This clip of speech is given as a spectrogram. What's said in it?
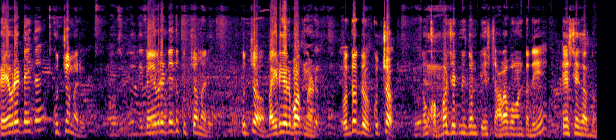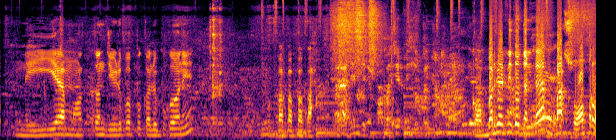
ఫేవరెట్ అయితే? కూర్చో మరి. ఫేవరెట్ అయితే కూర్చో మరి. కూర్చో బయటికి వెళ్ళిపోతున్నాడు. వద్దొద్దు కూర్చో. కొబ్బరి చట్నీతో టేస్ట్ చాలా బాగుంటది. టేస్ట్ చేసేద్దాం. నెయ్యి మొత్తం జీడిపప్పు కలుపుకొని. కొబ్బరి చట్నీతో తింటే బా సూపర్.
